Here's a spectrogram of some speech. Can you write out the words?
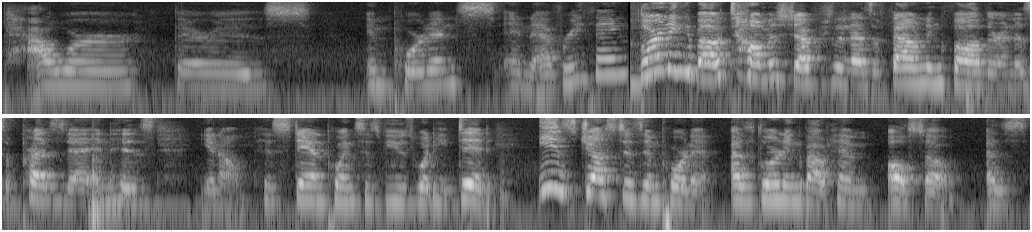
power, there is importance in everything. Learning about Thomas Jefferson as a founding father and as a president and his, you know, his standpoints, his views, what he did is just as important as learning about him also as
